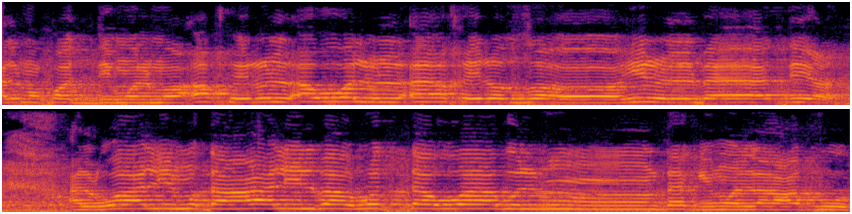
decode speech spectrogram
المقدم المؤخر الأول الآخر الظاهر البادع الوالي المتعالي البر التواب المنتقم العفو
